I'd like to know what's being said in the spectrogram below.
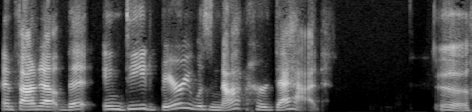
and found out that indeed Barry was not her dad. Ugh.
